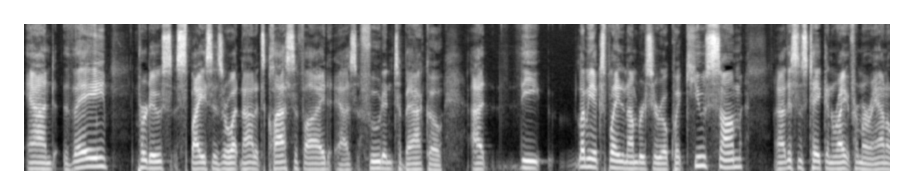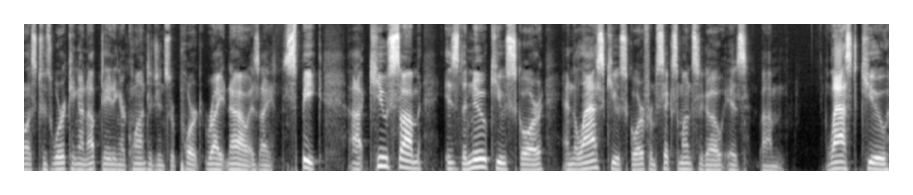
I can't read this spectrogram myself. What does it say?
and they produce spices or whatnot. It's classified as food and tobacco. Uh, the let me explain the numbers here real quick. Q sum uh, this is taken right from our analyst who's working on updating our Quantigence report right now as I speak. Uh, Q sum is the new Q score, and the last Q score from six months ago is um, last Q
